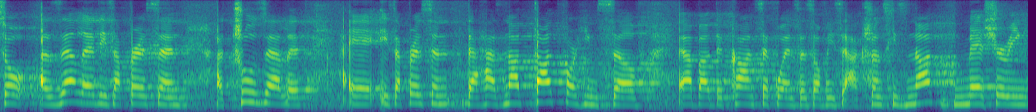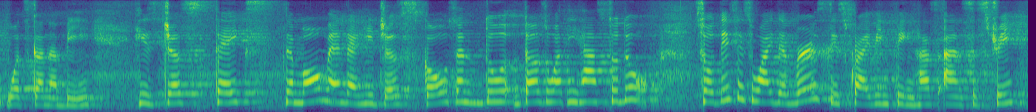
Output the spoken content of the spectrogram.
So a zealot is a person, a true zealot uh, is a person that has not thought for himself about the consequences of his actions. He's not measuring what's gonna be. He just takes the moment and he just goes and do, does what he has to do. So this is why the verse describing Pinchas' ancestry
